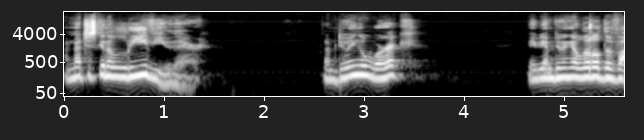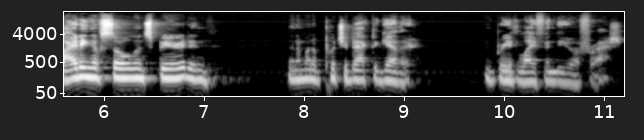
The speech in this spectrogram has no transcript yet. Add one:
I'm not just going to leave you there. I'm doing a work. Maybe I'm doing a little dividing of soul and spirit, and then I'm going to put you back together and breathe life into you afresh.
